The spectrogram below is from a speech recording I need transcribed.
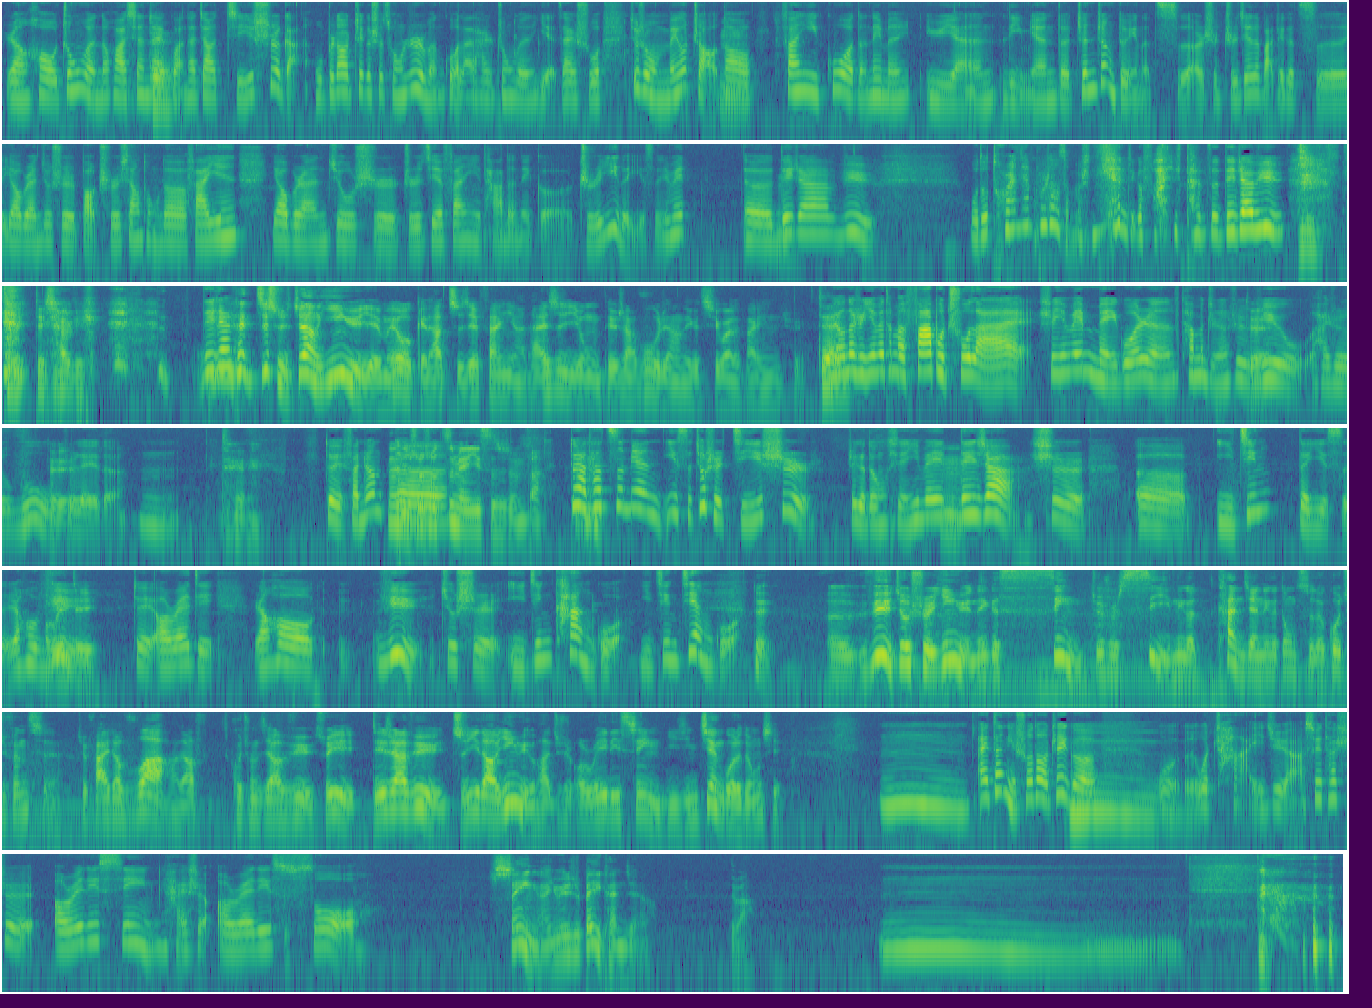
然后中文的话，现在管它叫即视感。我不知道这个是从日文过来的，还是中文也在说，就是我们没有找到嗯翻译过的那门语言里面的真正对应的词，而是直接的把这个词，要不然就是保持相同的发音，要不然就是直接翻译它的那个直译的意思。因为，呃，deja vu，我都突然间不知道怎么念这个法语单词 déjà vu。对 déjà vu。déjà 你看，即使这样，英语也没有给它直接翻译啊，它还是用 deja vu 这样的一个奇怪的发音去。对，没有，那是因为他们发不出来，是因为美国人他们只能是 view 还是对之类的。嗯，对，对，反正 那你说说呃字面意思是什么吧？对啊，它字面意思就是即视这个东西，因为嗯 déjà 是呃已经的意思，然后 view already 对 already，然后 view 就是已经看过、已经见过。对呃，view 就是英语那个 seen，就是 see 那个看见那个动词的过去分词，就发音叫 voir，然后过去分词叫 view，所以 déjà vu 直译到英语的话就是 already seen，已经见过的东西。嗯，哎，但你说到这个，嗯，我我插一句啊，所以它是 already seen 还是 already saw？seen 啊，因为是被看见啊，对吧？嗯，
